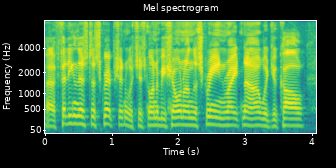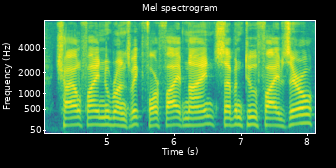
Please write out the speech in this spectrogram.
uh, fitting this description, which is going to be shown on the screen right now, would you call Child Find New Brunswick 459 7250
